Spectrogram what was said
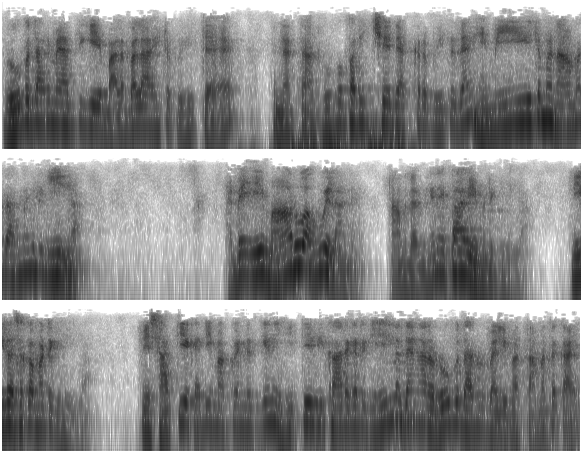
රූප ධර්මයක් දිගේ බලබලා හිටපු හිත නැත්නම් රූප පරිච්ඡේදයක් කරපු හිත දැන් හිමීටම නාම ධර්මයකට ගිහිල්ලා. හැබැයි මේ මාරු අහුවෙලා නැහැ. නාම ධර්ම ගැන එපා වීමට ගිහිල්ලා. නීරසකමට ගිහිල්ලා. මේ සතිය කැඩීමක් වෙන්නද කියන්නේ හිතේ විකාරයකට ගිහිල්ලා දැන් අර රූප ධර්ම බැලීමත් අමතකයි.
